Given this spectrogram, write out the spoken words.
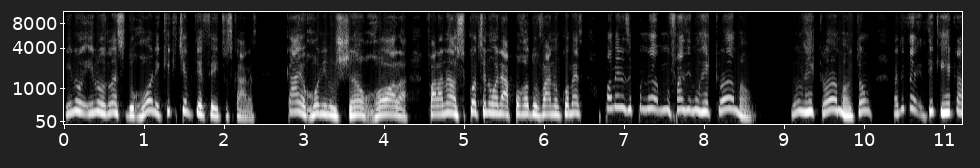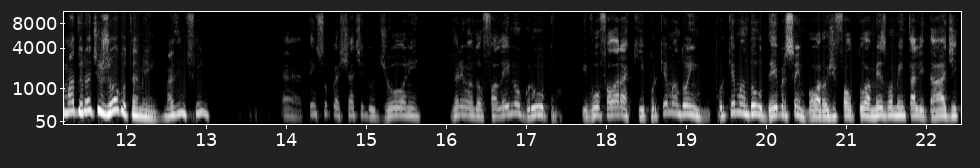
E no, e no lance do Rony, o que, que tinha que ter feito os caras? Cai o Rony no chão, rola, fala, não, se quando você não olhar a porra do VAR não começa. O Palmeiras não, não fazem, não reclamam. Não reclamam. Então, tem que reclamar durante o jogo também. Mas enfim. É, tem superchat do Johnny. Johnny mandou, falei no grupo e vou falar aqui. Por que mandou, em, por que mandou o Daverson embora? Hoje faltou a mesma mentalidade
